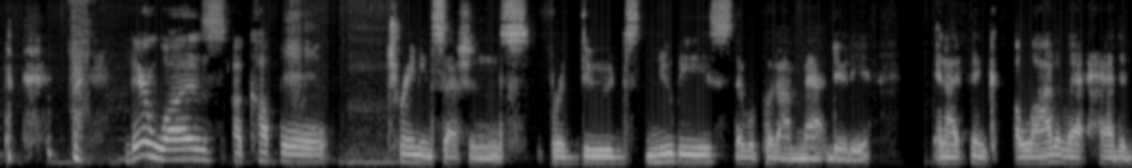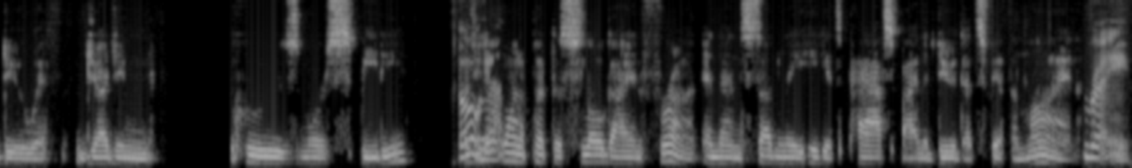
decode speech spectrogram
There was a couple training sessions for dudes, newbies that were put on mat duty. And I think a lot of that had to do with judging who's more speedy. Because Oh you yeah. don't want to put the slow guy in front and then suddenly he gets passed by the dude that's fifth in line. Right.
